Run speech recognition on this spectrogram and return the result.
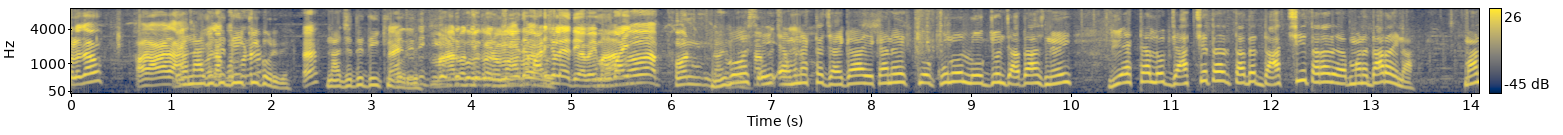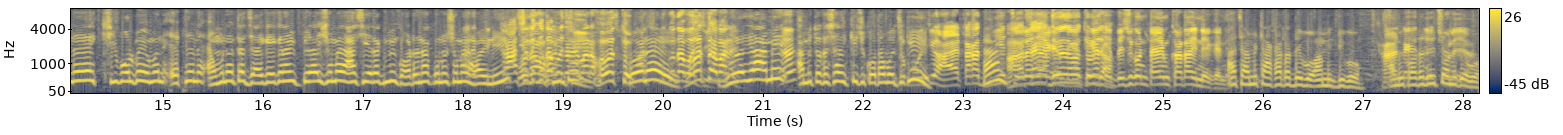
চলে যাও। আর না যদি দেই কি করবে। হ্যাঁ? না যদি দেই কি করবে। দিদি কি করতে মারবো, কি করব? মারবো। বাড়ি চলে যেতে হবে মোবাইল ফোন বিবস এই এমন একটা জায়গা এখানে কেউ কোনো লোকজন যাতায়াত নেই। দুই একটা লোক যাচ্ছে তার তাদের ডাকছি তারা মানে দাঁড়ায় না। মানে কি বলব এমন এখানে এমন একটা জায়গা এখানে আমি প্রায় সময় আসি এরকমই ঘটনা কোনো সময় হয়নি কার সাথে কথা আমি বলছিস? তো আমার host তো, শোনে, কথা বলছিস? ঘুরে যা আমি হ্যাঁ? তোদের সাথে কিছু কথা বলছি কি দিয়ে হ্যাঁ? চলে যা হাজার টাকা দিয়ে এখান দাও, থেকে, ঠিক চলে আছে? যা। বেশিক্ষণ টাইম কাটাই না এখানে আচ্ছা আমি টাকাটা দেবো আমি দিব হ্যাঁ, আমি কথা দিচ্ছি আমি। দেবো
